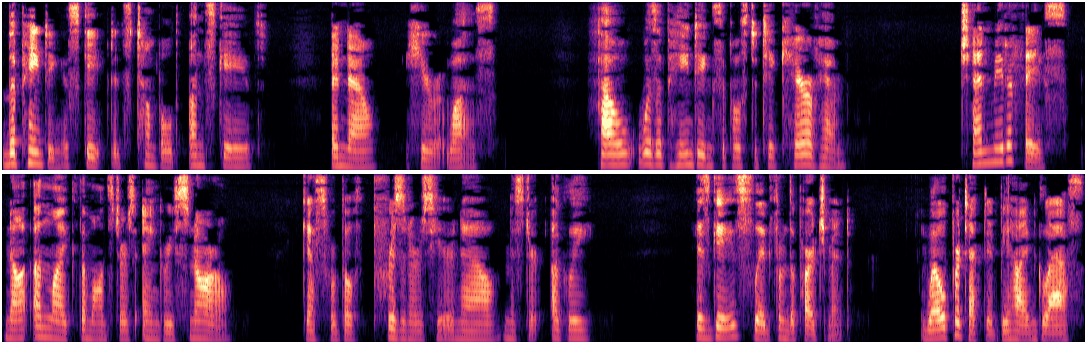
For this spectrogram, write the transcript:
the painting escaped its tumbled unscathed, and now here it was. How was a painting supposed to take care of him? Chen made a face, not unlike the monster's angry snarl. Guess we're both prisoners here now, Mr. Ugly. His gaze slid from the parchment, well protected behind glass,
